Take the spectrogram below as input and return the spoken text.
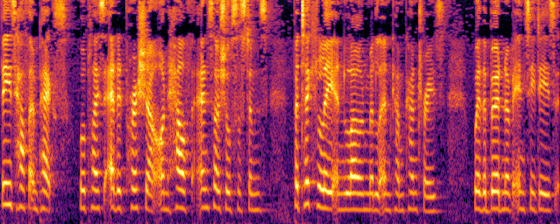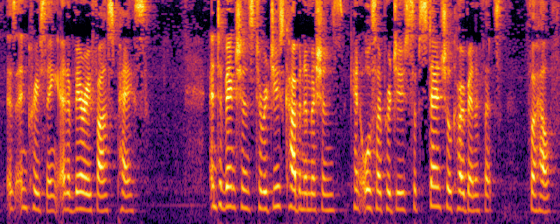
These health impacts will place added pressure on health and social systems, particularly in low and middle income countries, where the burden of NCDs is increasing at a very fast pace. Interventions to reduce carbon emissions can also produce substantial co benefits for health.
